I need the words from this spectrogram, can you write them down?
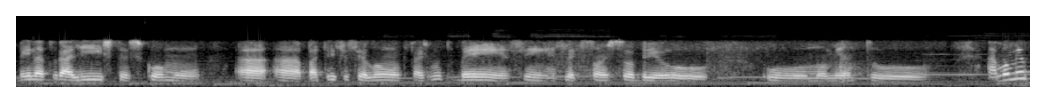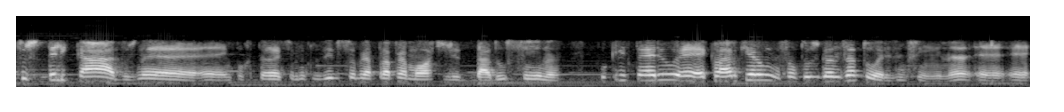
bem naturalistas, como a, a Patrícia Celon, que faz muito bem assim, reflexões sobre o, o momento. Há momentos delicados, né, é, importantes, inclusive sobre a própria morte de, da Dulcina. O critério é, é claro que eram, são todos grandes atores, enfim, né? É, é,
